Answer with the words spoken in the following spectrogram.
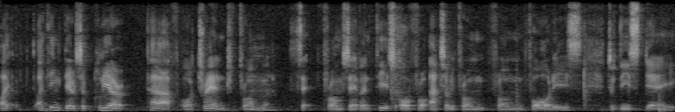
I, I think there's a clear path or trend from Mhm. se- from seventies or from actually from from forties to this day,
